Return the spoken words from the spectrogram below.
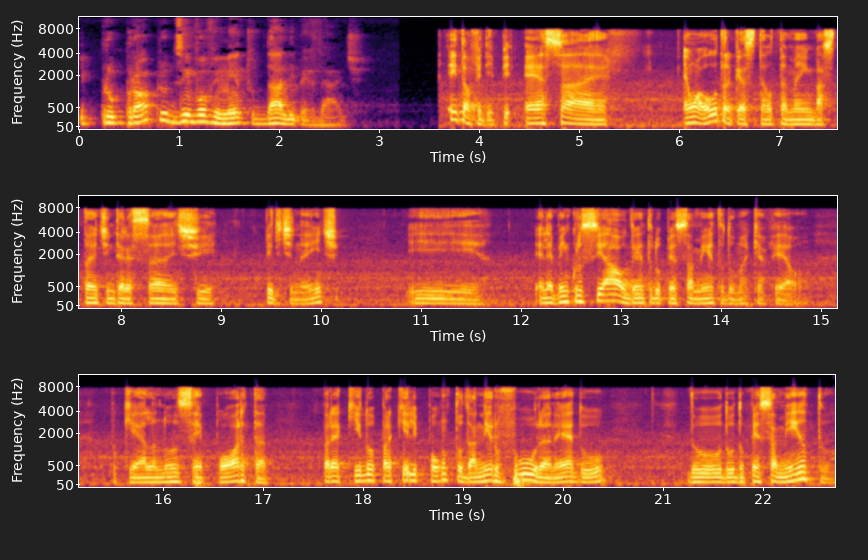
e para o próprio desenvolvimento da liberdade? Então, Felipe, essa é, é uma outra questão também bastante interessante, pertinente, e ela é bem crucial dentro do pensamento do Maquiavel, porque ela nos reporta para aquilo, para aquele ponto da nervura, né, do, do, do, do pensamento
